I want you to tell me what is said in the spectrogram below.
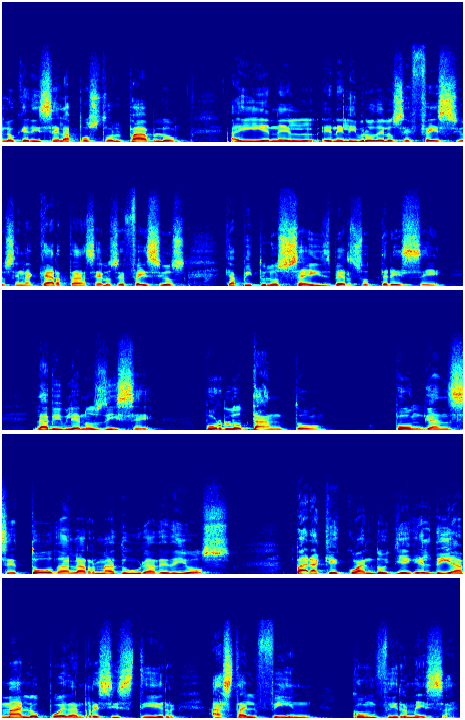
lo que dice el apóstol Pablo ahí en el, en el libro de los Efesios, en la carta hacia los Efesios, capítulo 6, verso 13, la Biblia nos dice, por lo tanto, pónganse toda la armadura de Dios para que cuando llegue el día malo puedan resistir hasta el fin con firmeza.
